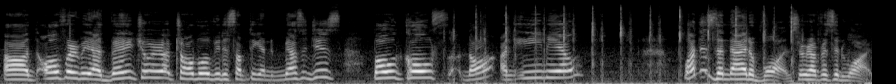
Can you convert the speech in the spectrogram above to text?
uh, offer with adventure, a travel with something and messages, phone calls, no? An email. What is the Knight of Wands? So represent what?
